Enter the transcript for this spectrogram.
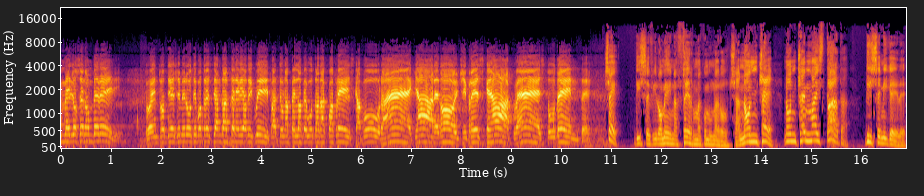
meglio se non bevevi. Tu entro dieci minuti potresti andartene via di qui, fatti una bella bevuta d'acqua fresca, pura, eh? Chiare, dolci, fresche acque, eh, studente. C'è, disse Filomena, ferma come una roccia. Non c'è, non c'è mai stata, disse Michele.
